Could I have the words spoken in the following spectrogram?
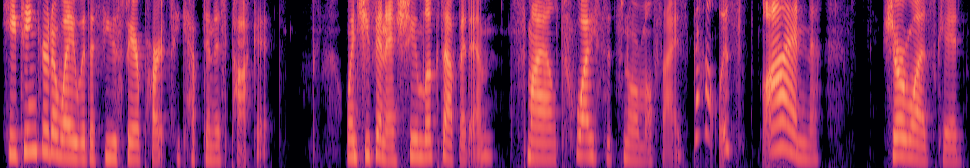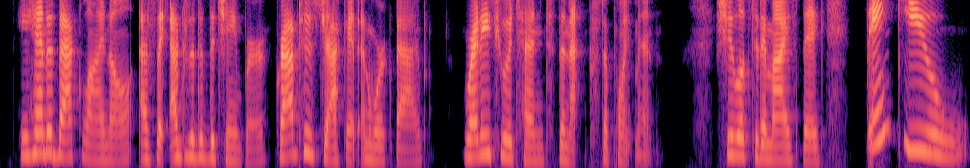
He tinkered away with a few spare parts he kept in his pocket. When she finished, she looked up at him, smile twice its normal size. That was fun! Sure was, kid. He handed back Lionel as they exited the chamber, grabbed his jacket and work bag, ready to attend to the next appointment. She looked at him, eyes big. Thank you.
